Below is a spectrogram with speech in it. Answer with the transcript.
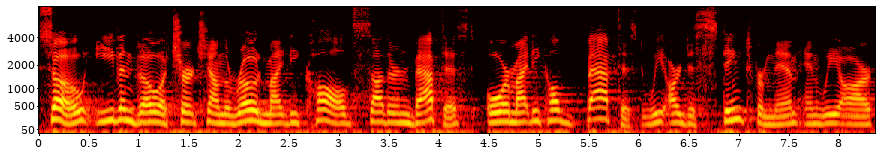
So, even though a church down the road might be called Southern Baptist or might be called Baptist, we are distinct from them and we are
